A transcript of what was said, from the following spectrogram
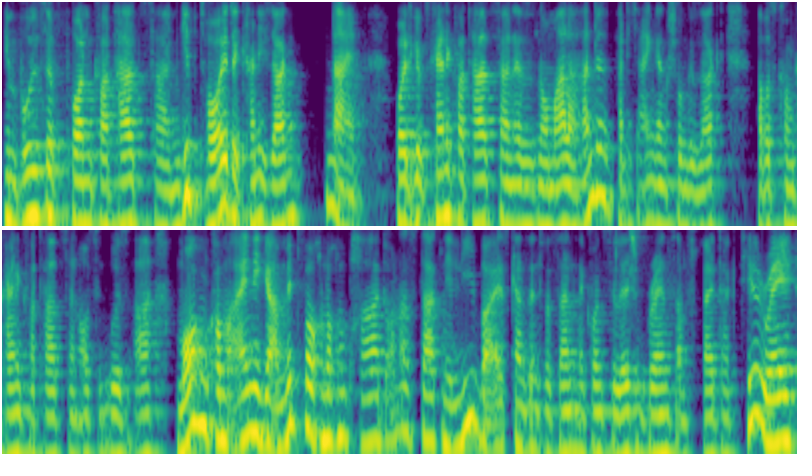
Impulse von Quartalszahlen gibt heute, kann ich sagen, nein. Heute gibt es keine Quartalszahlen, es ist normaler Handel, hatte ich eingangs schon gesagt, aber es kommen keine Quartalszahlen aus den USA. Morgen kommen einige, am Mittwoch noch ein paar, Donnerstag eine Levi's, ganz interessant, eine Constellation Brands, am Freitag Tilray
